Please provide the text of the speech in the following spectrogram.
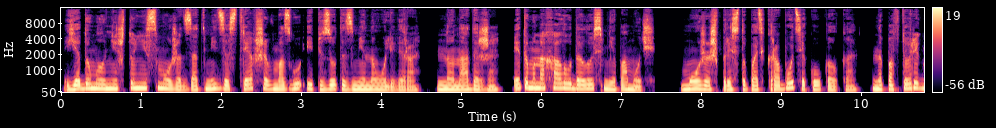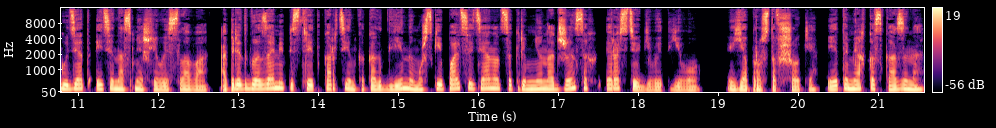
Я думала, ничто не сможет затмить застрявший в мозгу эпизод измены Оливера. Но надо же, этому нахалу удалось мне помочь. «Можешь приступать к работе, куколка». На повторе гудят эти насмешливые слова, а перед глазами пестрит картинка, как длинные мужские пальцы тянутся к ремню на джинсах и расстегивает его. Я просто в шоке. И это мягко сказано.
